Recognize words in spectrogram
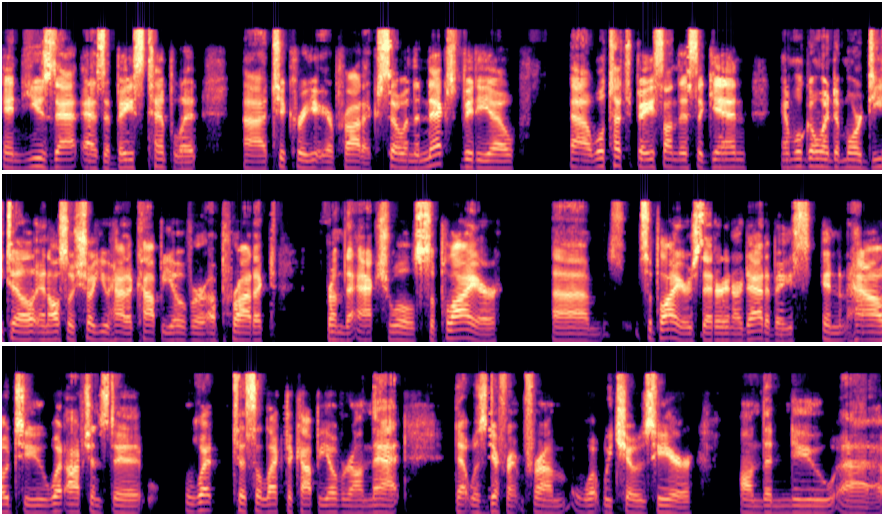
and use that as a base template uh, to create your product. So in the next video, uh, we'll touch base on this again, and we'll go into more detail and also show you how to copy over a product from the actual supplier um, suppliers that are in our database and how to what options to what to select to copy over on that that was different from what we chose here on the new uh,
